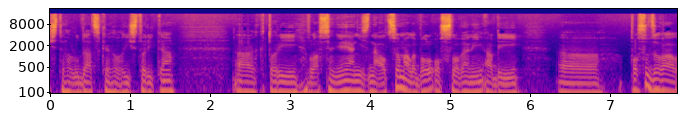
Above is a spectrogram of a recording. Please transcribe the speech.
istého ľudáckého historika, ktorý vlastne nie je ani znalcom, ale bol oslovený, aby posudzoval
